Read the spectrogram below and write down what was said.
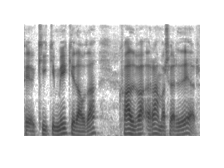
fe- kíki mikið á það hvað ramasverðið er.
